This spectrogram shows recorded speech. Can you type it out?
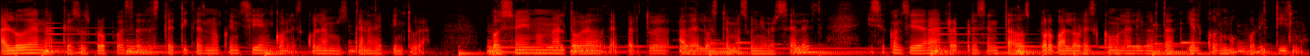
aluden a que sus propuestas estéticas no coinciden con la Escuela Mexicana de Pintura poseen un alto grado de apertura a los temas universales y se consideran representados por valores como la libertad y el cosmopolitismo.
